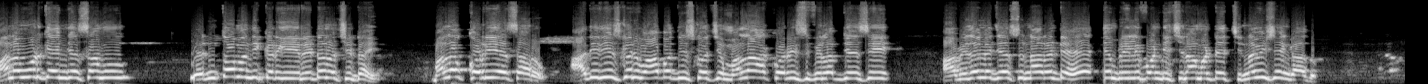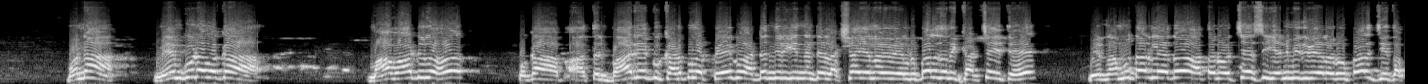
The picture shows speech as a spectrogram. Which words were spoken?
మన ఊరికి ఏం చేస్తాము? ఎంతోమంది ఇక్కడికి రిటర్న్ వచ్చింటాయి మళ్ళా కొర్రీ చేస్తారు అది తీసుకొని వాపస్ తీసుకొచ్చి మళ్ళా ఆ క్వరీస్ ఫిలప్ చేసి ఆ విధంగా చేస్తున్నారంటే ఏం రిలీఫ్ ఫండ్ ఇచ్చినామంటే చిన్న విషయం కాదు. మొన్న మేము కూడా ఒక మా వార్డులో ఒక అతని భార్యకు కడుపులో పేగు అడ్డం తిరిగిందంటే లక్ష ఎనభై వేల రూపాయలు దానికి ఖర్చు అయితే మీరు నమ్ముతారు లేదో అతను వచ్చేసి ఎనిమిది వేల రూపాయల జీతం.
